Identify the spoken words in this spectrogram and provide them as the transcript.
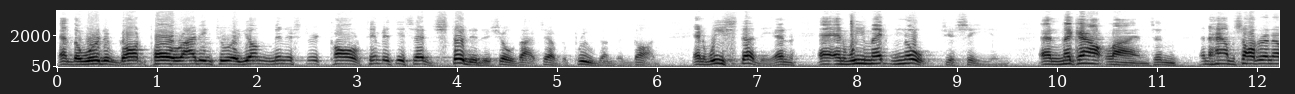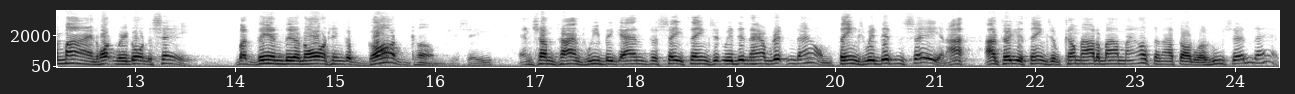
And the Word of God, Paul writing to a young minister called Timothy said, Study to show thyself approved unto God. And we study and, and we make notes, you see, and, and make outlines and, and have sort of in our mind what we're going to say. But then the anointing of God comes, you see, and sometimes we began to say things that we didn't have written down, things we didn't say. And I, I tell you, things have come out of my mouth, and I thought, well, who said that?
